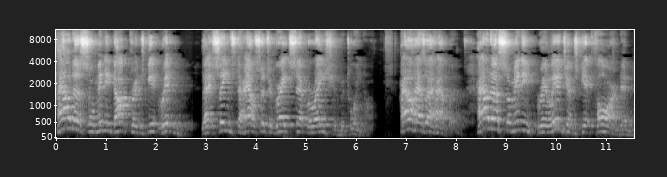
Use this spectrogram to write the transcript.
How does so many doctrines get written that seems to have such a great separation between them? How has that happened? How does so many religions get formed and,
